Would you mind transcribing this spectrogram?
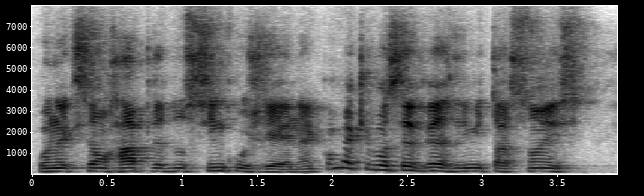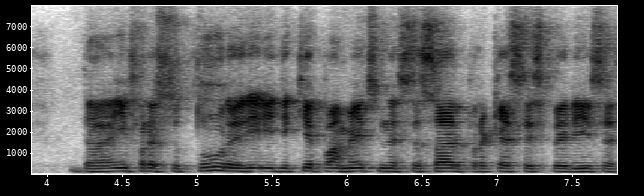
conexão rápida do 5G, né? Como é que você vê as limitações da infraestrutura e de equipamentos necessários para que essa experiência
